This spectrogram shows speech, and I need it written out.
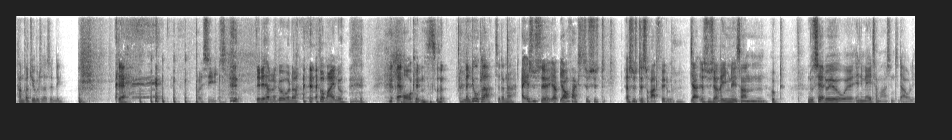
Ham fra Jupiter Ascending. ja. Præcis. Det er det her, vil gå under for mig nu. Ja. Hawkins. Men du er klar til den her? Ej, jeg synes, øh, jeg, jeg var faktisk, jeg synes, jeg synes, det så ret fedt ud. Jeg, jeg synes, jeg er rimelig sådan hooked. Nu ser du jo øh, Animator Martin til daglig.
